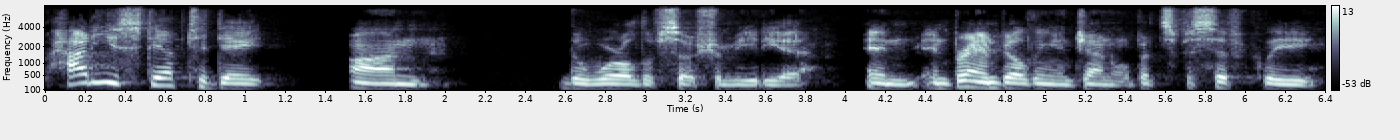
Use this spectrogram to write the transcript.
How do you stay up to date on the world of social media and, and brand building in general, but specifically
